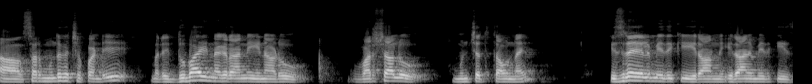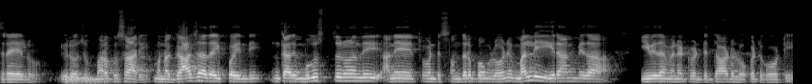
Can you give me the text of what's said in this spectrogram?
సార్ ముందుగా చెప్పండి. మరి దుబాయ్ నగరాన్ని ఈనాడు వర్షాలు ముంచెత్తుతా ఉన్నాయి. ఇజ్రాయెల్ మీదకి ఇరాన్ ఇరాన్ మీదకి ఇజ్రాయెల్ ఈరోజు. మరొకసారి మొన్న గాజాది అయిపోయింది. ఇంకా అది ముగుస్తున్నది అనేటువంటి సందర్భంలోనే మళ్ళీ ఇరాన్ మీద ఈ విధమైనటువంటి దాడులు ఒకటికొకటి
